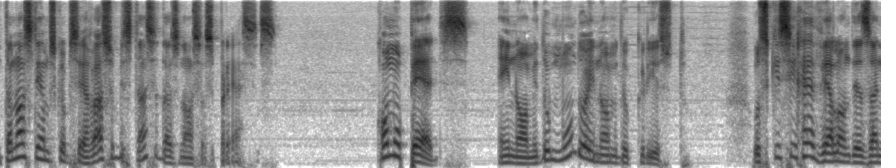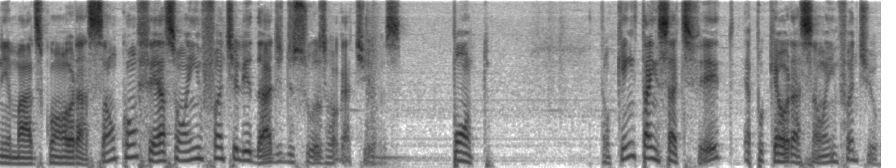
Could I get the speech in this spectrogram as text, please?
Então nós temos que observar a substância das nossas preces. Como pedes? Em nome do mundo ou em nome do Cristo? Os que se revelam desanimados com a oração confessam a infantilidade de suas rogativas. Ponto. Então, quem está insatisfeito é porque a oração é infantil.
